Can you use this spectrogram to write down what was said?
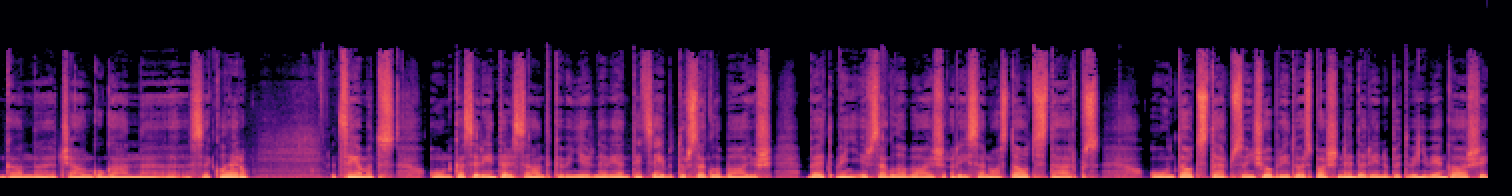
gan eh, Čangu, gan eh, Seklēru ciematus, un kas ir interesanti, ka viņi ir nevienu ticību tur saglabājuši, bet viņi ir saglabājuši arī senos tautas tērpus, un tautas tērpus viņi šobrīd vairs paši nedarina, bet viņi vienkārši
